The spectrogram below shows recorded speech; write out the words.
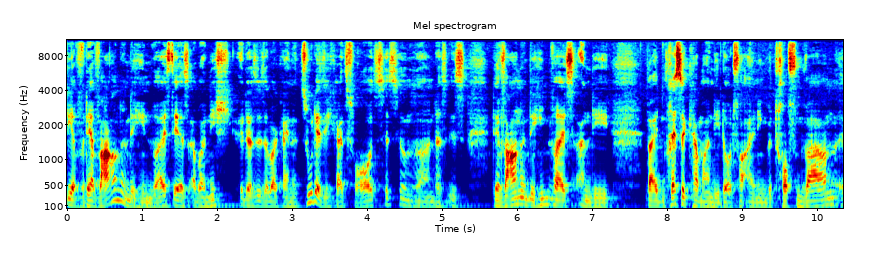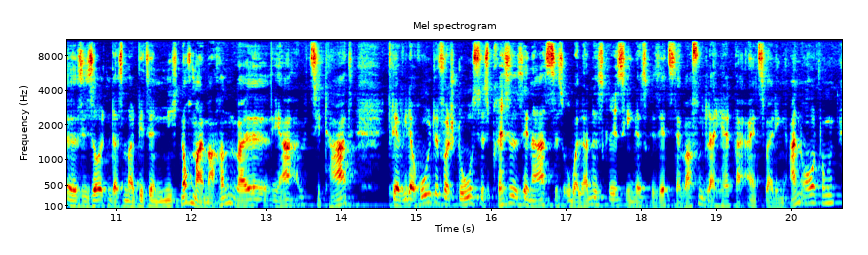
der, der warnende Hinweis, der ist aber nicht, das ist aber keine Zulässigkeitsvoraussetzung, sondern das ist der warnende Hinweis an die beiden Pressekammern, die dort vor allen Dingen betroffen waren. Äh, sie sollten das mal bitte nicht nochmal machen, weil, ja, Zitat, der wiederholte Verstoß des Pressesenats des Oberlandesgerichts gegen das Gesetz der Waffengleichheit bei einstweiligen Anordnungen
